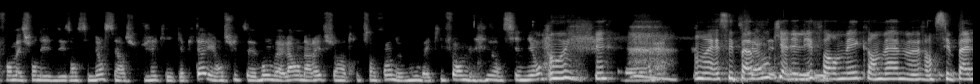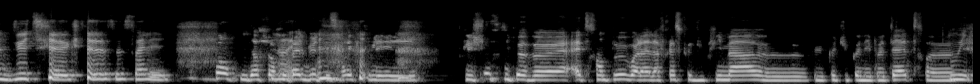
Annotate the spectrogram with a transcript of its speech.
formation des, enseignants, c'est un sujet qui est capital. Et ensuite, bon, bah, là, on arrive sur un truc sans fin de bon, bah, qui forme les enseignants Oui. Euh, ouais, c'est pas vous qui allez les former quand même. Enfin, c'est pas le but que ce soit les. Non, bien sûr, c'est pas le but. C'est vrai que les les choses qui peuvent euh, être un peu voilà la fresque du climat que, que, tu connais peut-être oui.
